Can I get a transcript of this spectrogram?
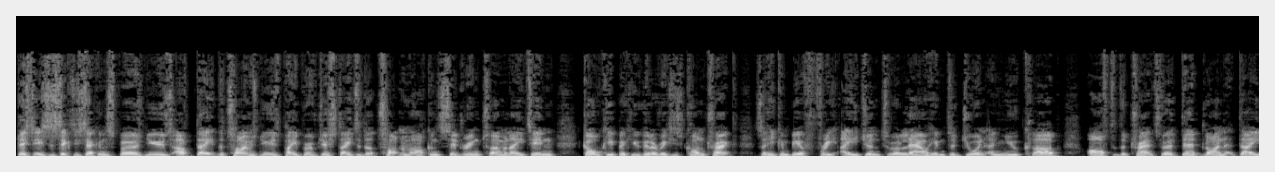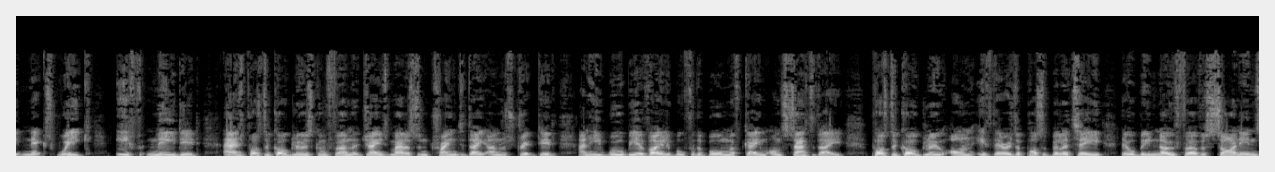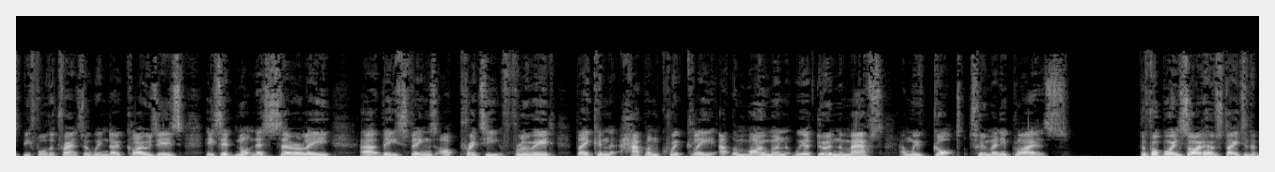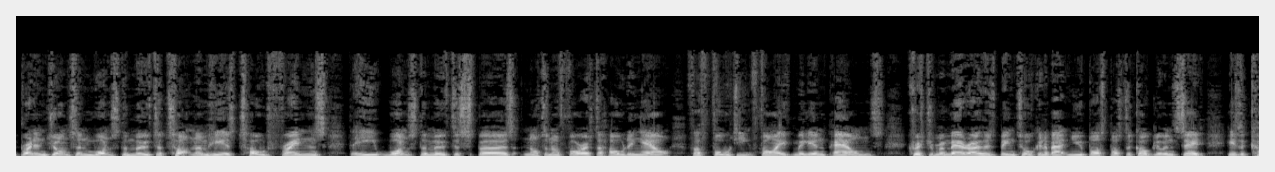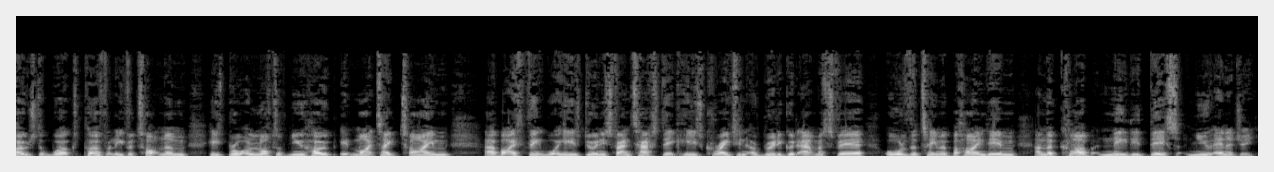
This is the 60 second Spurs news update. The Times newspaper have just stated that Tottenham are considering terminating goalkeeper Hugo Lloris's contract so he can be a free agent to allow him to join a new club after the transfer deadline day next week if needed. Ange Postecoglou has confirmed that James Maddison trained today unrestricted and he will be available for the Bournemouth game on Saturday. Postecoglou on if there is a possibility there will be no further signings before the transfer window closes. He said not necessarily. Uh, these things are pretty fluid. They can happen quickly. At the moment, we are doing the maths and we've got too many players. The Football Insider have stated that Brennan Johnson wants the move to Tottenham. He has told friends that he wants the move to Spurs. Nottingham Forest are holding out for £45 million. Cristian Romero has been talking about new boss Postecoglou and said he's a coach that works perfectly for Tottenham. He's brought a lot of new hope. It might take time, uh, but I think what he is doing is fantastic. He's creating a really good atmosphere. All of the team are behind him, and the club needed this new energy.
